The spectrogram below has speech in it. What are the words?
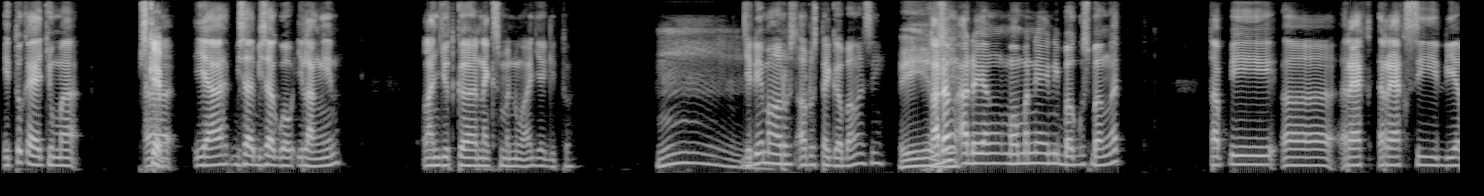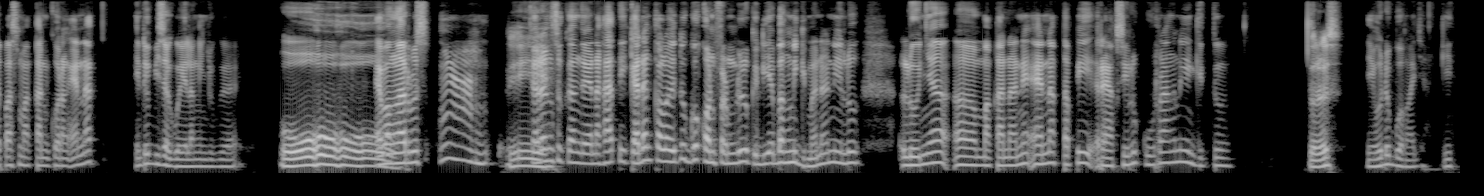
itu kayak cuma Skip. eh, ya bisa bisa gue ilangin. Lanjut ke next menu aja gitu. Hmm. Jadi emang harus harus tega banget sih. iya Kadang sih. ada yang momennya ini bagus banget, tapi eh, reak- reaksi dia pas makan kurang enak, itu bisa gue ilangin juga. Oh. Emang harus, mm, kadang suka nggak enak hati. Kadang kalau itu gue confirm dulu ke dia, bang nih gimana nih lu, lu nya eh, makanannya enak tapi reaksi lu kurang nih gitu. Terus. Ya udah buang aja gitu.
